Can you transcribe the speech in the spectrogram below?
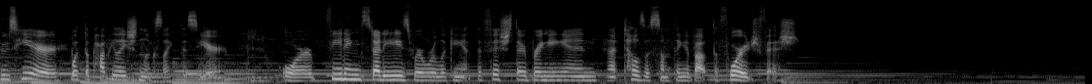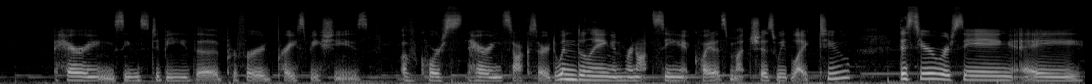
who's here, what the population looks like this year, or feeding studies where we're looking at the fish they're bringing in, that tells us something about the forage fish. Herring seems to be the preferred prey species. Of course, herring stocks are dwindling and we're not seeing it quite as much as we'd like to. This year we're seeing a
